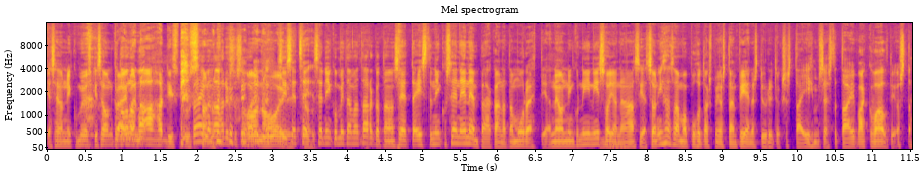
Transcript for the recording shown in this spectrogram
Ja se on niin kuin myöskin... Se on niinku päivän va- ahdistus Päivän ahdistus on, on hoidettu. Siis, että se, se niin kuin mitä mä tarkoitan on se, että ei sitä niin kuin sen enempää kannata murehtia. Ne on niin, kuin niin isoja mm. nämä asiat. Se on ihan sama, puhutaanko me jostain pienestä yrityksestä tai ihmisestä tai vaikka valtiosta.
